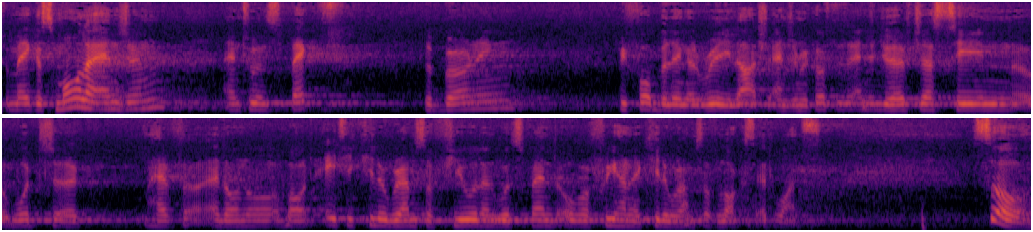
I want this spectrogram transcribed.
to make a smaller engine and to inspect the burning before building a really large engine, because this engine you have just seen uh, would have, I don't know, about 80 kilograms of fuel and would spend over 300 kilograms of LOX at once. So,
